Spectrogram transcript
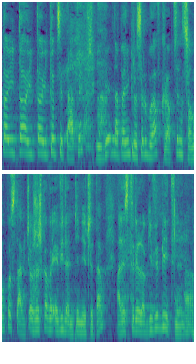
to i to, i to, i tu cytaty. I biedna pani profesor była w kropce, no co mu postawić? Orzeszkowej ewidentnie nie czytał, ale z trylogii wybitny, no.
